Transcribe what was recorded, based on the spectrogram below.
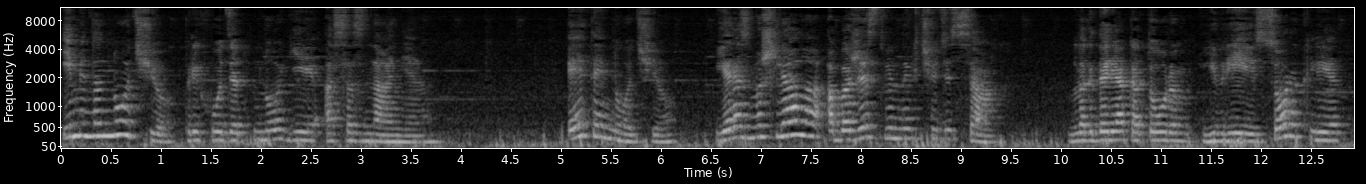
Именно ночью приходят многие осознания. Этой ночью я размышляла о божественных чудесах, благодаря которым евреи 40 лет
